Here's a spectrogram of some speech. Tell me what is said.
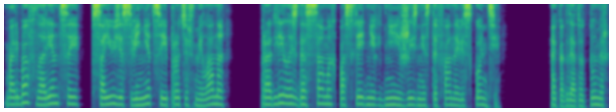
Борьба Флоренции в союзе с Венецией против Милана продлилась до самых последних дней жизни Стефана Висконти, а когда тот умер,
